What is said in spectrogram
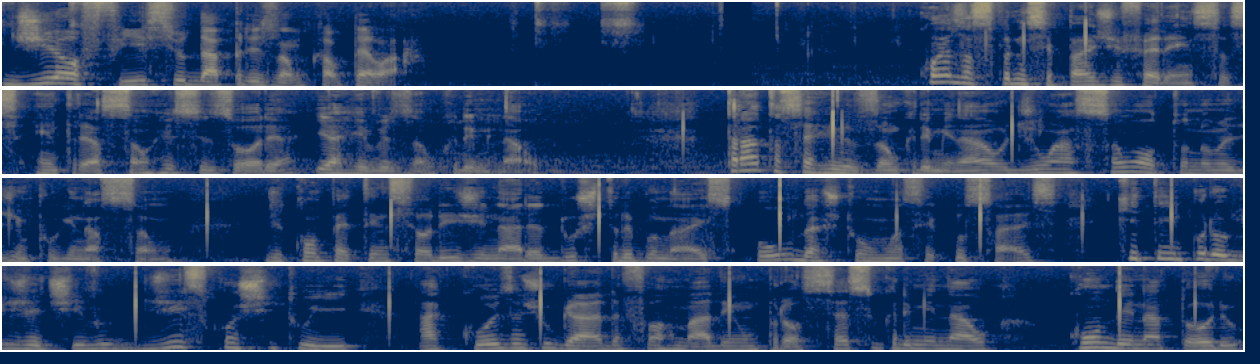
de ofício da prisão cautelar. Quais as principais diferenças entre a ação rescisória e a revisão criminal? Trata-se a revisão criminal de uma ação autônoma de impugnação de competência originária dos tribunais ou das turmas recursais que tem por objetivo desconstituir a coisa julgada formada em um processo criminal condenatório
